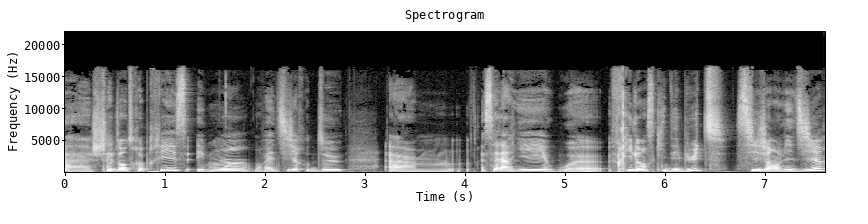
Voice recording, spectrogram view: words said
euh, chef d'entreprise et moins, on va dire, de salarié ou freelance qui débute, si j'ai envie de dire.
